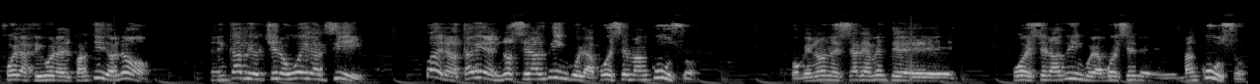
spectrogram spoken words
fue la figura del partido? No. En cambio, el Chelo Weigan sí. Bueno, está bien, no será Advíncula, puede ser Mancuso. Porque no necesariamente puede ser Advíncula, puede ser eh, Mancuso.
